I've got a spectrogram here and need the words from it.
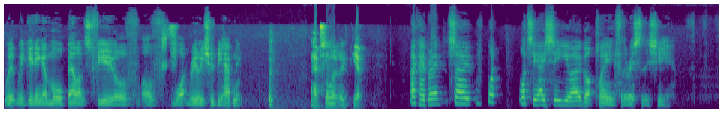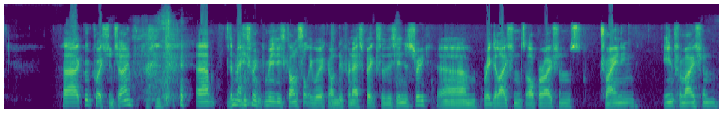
we're, we're getting a more balanced view of, of what really should be happening. Absolutely, yep. Okay, Brad. So, what what's the ACUO got planned for the rest of this year? Uh, good question, Shane. um, the management committees constantly working on different aspects of this industry um, regulations, operations, training, information,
